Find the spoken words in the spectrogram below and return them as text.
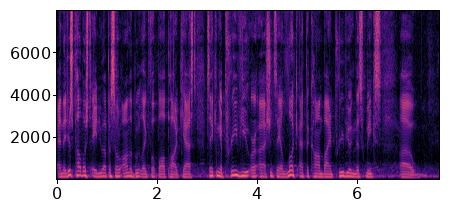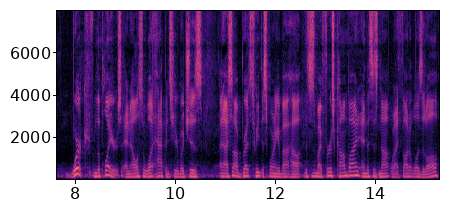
And they just published a new episode on the Bootleg Football Podcast, taking a preview, or I should say, a look at the combine, previewing this week's uh, work from the players and also what happens here, which is, and I saw Brett's tweet this morning about how this is my first combine and this is not what I thought it was at all.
